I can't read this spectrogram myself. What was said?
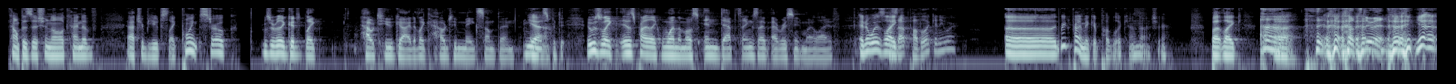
compositional kind of attributes like point stroke. It was a really good like how-to guide of like how to make something. in Yeah. this it was like it was probably like one of the most in-depth things I've ever seen in my life. And it was like Is that public anywhere? uh, we could probably make it public. I'm not sure. But like, uh, Let's do it. yeah,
